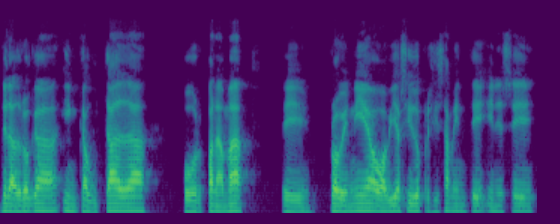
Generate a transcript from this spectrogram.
la droga incautada por Panamá eh, provenía o había sido precisamente en ese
